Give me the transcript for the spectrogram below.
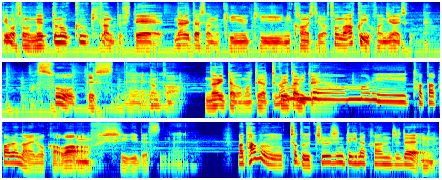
でもそのネットの空気感として成田さんの切り抜きに関してはそんな悪意を感じないですけどねあそうですね。なんか成田がまたやってくれたみたいなんであんまり叩かれないのかはうん不思議ですね。まあ多分ちょっと宇宙人的な感じで、うん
